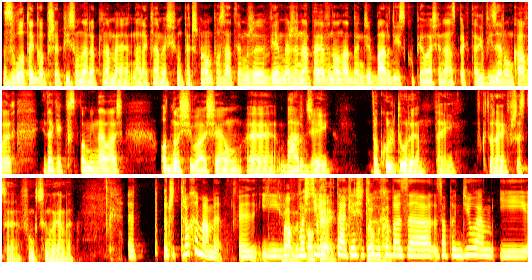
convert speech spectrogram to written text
złotego przepisu na reklamę, na reklamę świąteczną. Poza tym, że wiemy, że na pewno ona będzie bardziej skupiała się na aspektach wizerunkowych i tak jak wspominałaś, odnosiła się e, bardziej do kultury tej, w której wszyscy funkcjonujemy. E, znaczy, trochę mamy. E, I mamy. właściwie okay. tak, ja się Dobra. trochę chyba za, zapędziłam i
